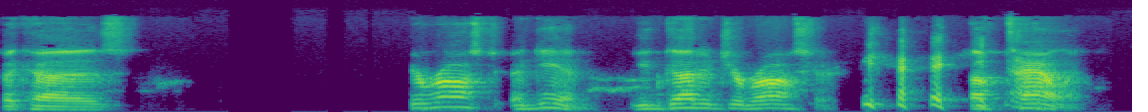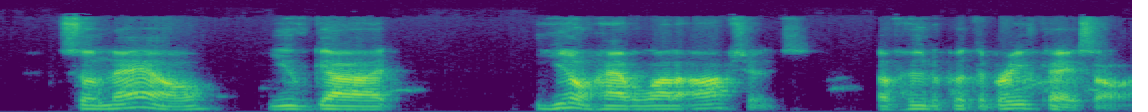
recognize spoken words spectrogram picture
because your roster again, you gutted your roster of talent. So now you've got you don't have a lot of options of who to put the briefcase on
